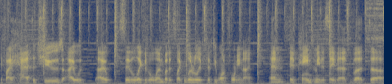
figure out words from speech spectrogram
if I had to choose, I would I would say the Lakers will win, but it's like literally 51-49. And it pains me to say that, but uh,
